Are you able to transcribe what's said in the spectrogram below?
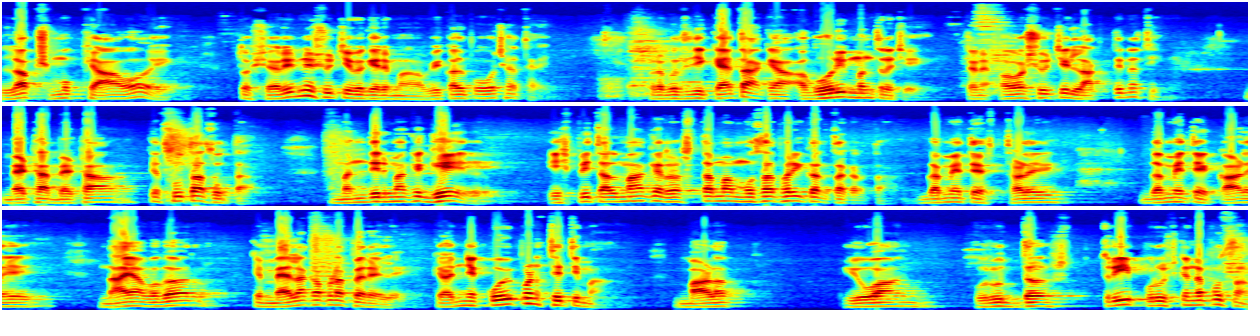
લક્ષ્ય મુખ્ય આ હોય તો શરીરની સૂચિ વગેરેમાં વિકલ્પો ઓછા થાય. પ્રભુજી કહેતા કે આ અઘોરી મંત્ર છે. તેને અશુચિ લાગતી નથી. બેઠા બેઠા કે સૂતા સૂતા, મંદિરમાં કે ઘેર ઇસ્પિતાલમાં કે રસ્તામાં મુસાફરી કરતાં કરતાં, ગમે તે સ્થળે, ગમે તે કાળે નાયા વગર કે મેલા કપડાં પહેરેલે કે અન્ય કોઈ પણ સ્થિતિમાં બાળક, યુવાન, વૃદ્ધ, સ્ત્રી, પુરુષ કે નપુસણ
